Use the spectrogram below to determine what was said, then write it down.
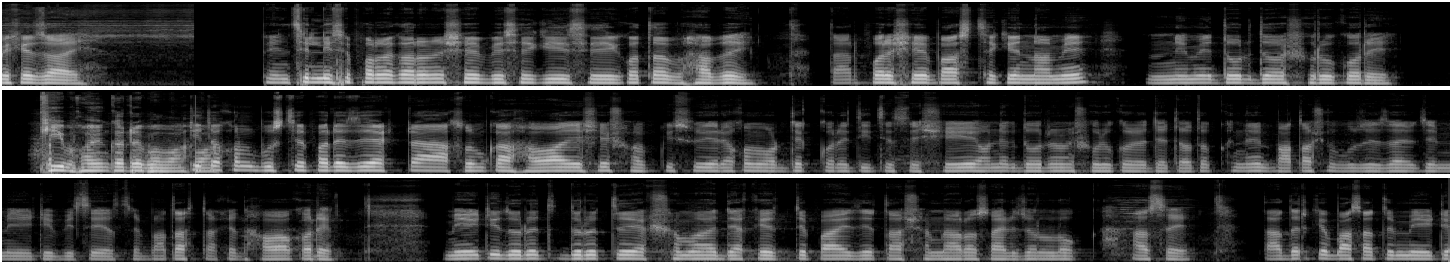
মেখে যায়। পেন্সিল নিচে পড়ার কারণে সে বেঁচে গিয়েছে এই কথা ভাবে। তারপরে সে বাস থেকে নামে নেমে দৌড় দেওয়া শুরু করে। কি ভয়ঙ্কর রে বাবা। তখন বুঝতে পারে যে একটা আচমকা হাওয়া এসে সবকিছু এরকম অর্ধেক করে দিতেছে। সে অনেক দৌড়ানো শুরু করে দেয়। ততক্ষণে বাতাসও বুঝে যায় যে মেয়েটি বেঁচে আছে বাতাস তাকে ধাওয়া করে। মেয়েটি দৌড়াতে দৌড়াতে একসময় দেখতে পায় যে তার সামনে আরও চারজন লোক আছে। তাদেরকে বাঁচাতে মেয়েটি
